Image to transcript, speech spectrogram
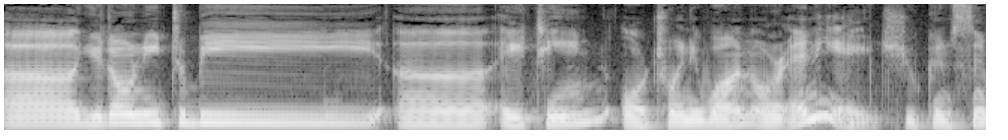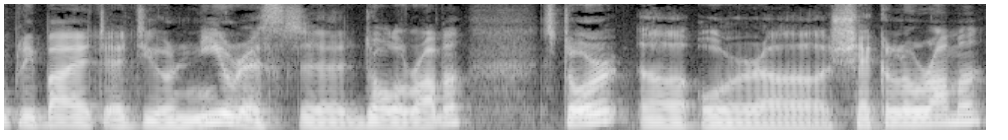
Uh, you don't need to be uh, 18 or 21 or any age. You can simply buy it at your nearest uh, Dollarama store uh, or uh, Shekelorama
